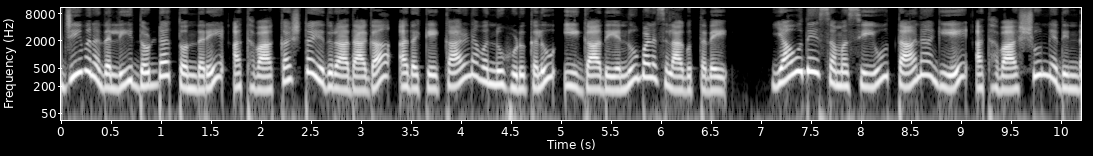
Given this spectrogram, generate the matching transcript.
ಜೀವನದಲ್ಲಿ ದೊಡ್ಡ ತೊಂದರೆ ಅಥವಾ ಕಷ್ಟ ಎದುರಾದಾಗ ಅದಕ್ಕೆ ಕಾರಣವನ್ನು ಹುಡುಕಲು ಈ ಗಾದೆಯನ್ನು ಬಳಸಲಾಗುತ್ತದೆ. ಯಾವುದೇ ಸಮಸ್ಯೆಯು ತಾನಾಗಿಯೇ ಅಥವಾ ಶೂನ್ಯದಿಂದ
